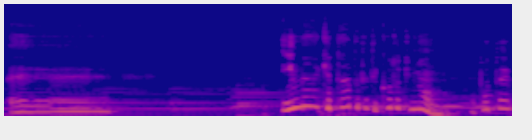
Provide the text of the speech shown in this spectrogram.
Ε, είναι αρκετά απαιτητικό το κοινό, οπότε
